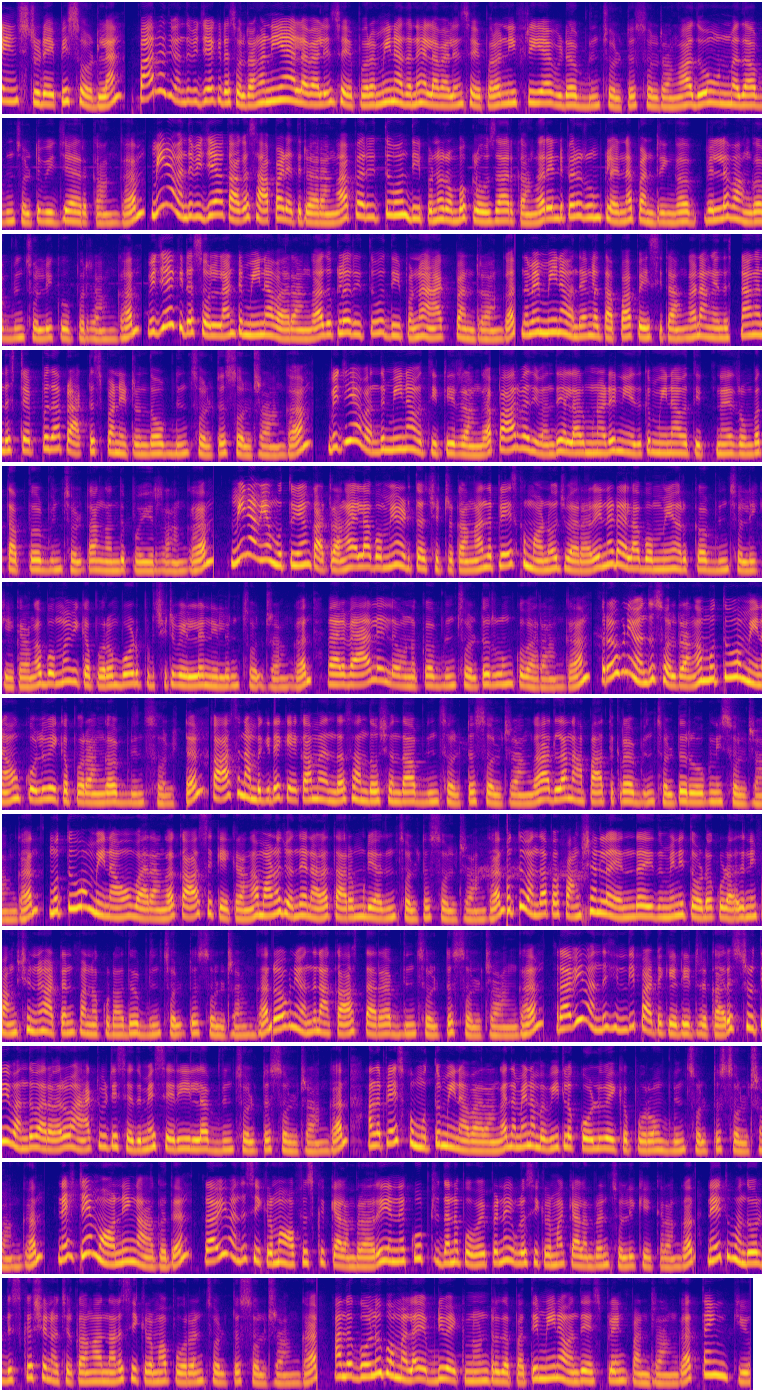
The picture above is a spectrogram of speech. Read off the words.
Friends today ఎపిసోడ్ல Parvati வந்து விஜய்கிட்ட சொல்கிறாங்க நீ ஏன் எல்லா வேலையும் செய்ய போகிற மீனா தானே எல்லா வேலையும் செய்ய போகிற நீ ஃப்ரீயாக விடு அப்படின்னு சொல்லிட்டு சொல்கிறாங்க அதுவும் உண்மைதான் அப்படின்னு சொல்லிட்டு விஜயா இருக்காங்க. மீனா வந்து விஜயாக்காக சாப்பாடு எடுத்துகிட்டு வராங்க. அப்போ ரித்துவும் தீபனும் ரொம்ப க்ளோஸாக இருக்காங்க. ரெண்டு பேரும் ரூம்குள்ள என்ன பண்ணுறீங்க வெளில வாங்க அப்படின்னு சொல்லி கூப்பிடுறாங்க. விஜய் கிட்ட சொல்லலான்ட்டு மீனா வராங்க. அதுக்குள்ளே ரித்துவும் தீபனும் ஆக்ட் பண்ணுறாங்க இந்த மாதிரி மீனா வந்து எங்களை தப்பாக பேசிட்டாங்க. நாங்கள் இந்த நாங்கள் இந்த ஸ்டெப்பு தான் ப்ராக்டிஸ் பண்ணிட்டு இருந்தோம் அப்படின்னு சொல்லிட்டு சொல்கிறாங்க விஜயா வந்து மீனாவை திட்டிடுறாங்க. பார்வதி வந்து எல்லாரும் முன்னாடி நீ எதுக்கு மீனாவை திட்டின? ரொம்ப தப்பு அப்படின்னு சொல்லிட்டு அங்கே வந்து போயிடுறாங்க. மீனாவையும் முத்துவையும் காட்டுறாங்க. எல்லா பொம்மையும் எடுத்து வச்சுட்ருக்காங்க. அந்த பிளேஸ்க்கு மனோஜ் வராரு. என்னடா எல்லா பொம்மையும் இருக்கு அப்படின்னு சொல்லி கேட்குறாங்க பொம்மை விற்க போகிறோம் போர்டு பிடிச்சிட்டு வெளில நில்லுன்னு சொல்கிறாங்க வேற வேலை இல்லை உனக்கு அப்படின்னு சொல்லிட்டு ரூம்க்கு வராங்க. ரோகிணி வந்து சொல்கிறாங்க முத்துவும் மீனாவும் கொழு வைக்க போகிறாங்க அப்படின்னு சொல்லிட்டு. காசு நம்ம கேட்காம இருந்தால் சந்தோஷம் தான் அப்படின்னு சொல்லிட்டு சொல்கிறாங்க அதெல்லாம் நான் பார்த்துக்கிறேன் அப்படின்னு சொல்லிட்டு ரோகிணி சொல்கிறாங்க முத்துவும் மீனாவும் வராங்க. காசு கேட்குறாங்க மனோஜ் வந்து என்னால் தர முடியாதுன்னு சொல்லிட்டு சொல்கிறாங்க முத்து வந்து அப்போ ஃபங்க்ஷனில் எந்த இதுவுமே நீ தொடக்கூடாது. நீ ஃபங்க்ஷனையும் அட்டன் பண்ணக்கூடாது அப்படின்னு சொல்லி சொல்லிட்டு சொல்கிறாங்க ரோகிணி வந்து நான் காசு தரேன் அப்படின்னு சொல்லிட்டு சொல்கிறாங்க ரவி வந்து ஹிந்தி பாட்டு கேட்டுட்டு இருக்காரு ஸ்ருதி வந்து வர வர ஆக்டிவிட்டிஸ் எதுவுமே சரியில்லை அப்படின்னு சொல்லிட்டு சொல்கிறாங்க அந்த பிளேஸ்க்கு முத்து மீனா வராங்க. இந்த மாதிரி நம்ம வீட்டில் கொழு வைக்க போகிறோம் அப்படின்னு சொல்லிட்டு சொல்கிறாங்க நெக்ஸ்ட் டே மார்னிங் ஆகுது. ரவி வந்து சீக்கிரமாக ஆஃபீஸ்க்கு கிளம்புறாரு. என்னை கூப்பிட்டு தானே போவேன் இப்போ என்ன இவ்வளோ சீக்கிரமாக கிளம்புறேன்னு சொல்லி கேட்குறாங்க நேற்று வந்து ஒரு டிஸ்கஷன் வச்சுருக்காங்க. அதனால சீக்கிரமாக போகிறேன்னு சொல்லிட்டு சொல்கிறாங்க அந்த கொலு பொம்மைலாம் எப்படி வைக்கணுன்றதை பற்றி மீனா வந்து எக்ஸ்பிளைன் பண்ணுறாங்க தேங்க்யூ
